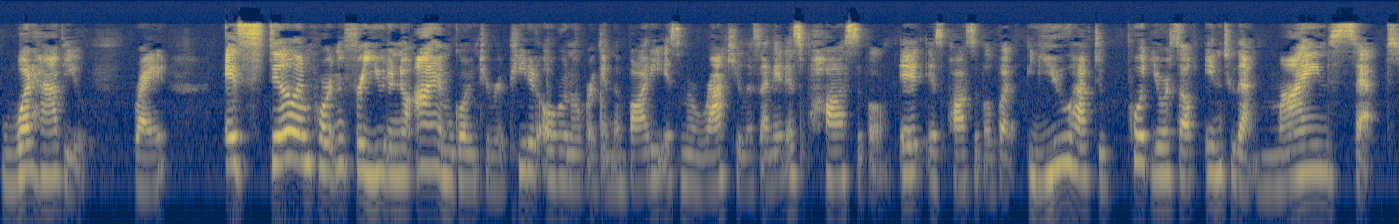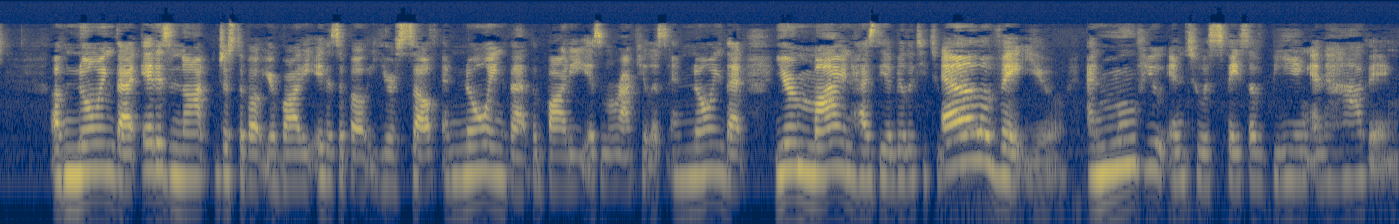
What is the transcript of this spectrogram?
what have you, right? It's still important for you to know I am going to repeat it over and over again. The body is miraculous and it is possible. It is possible, but you have to put yourself into that mindset of knowing that it is not just about your body, it is about yourself, and knowing that the body is miraculous, and knowing that your mind has the ability to elevate you and move you into a space of being and having,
